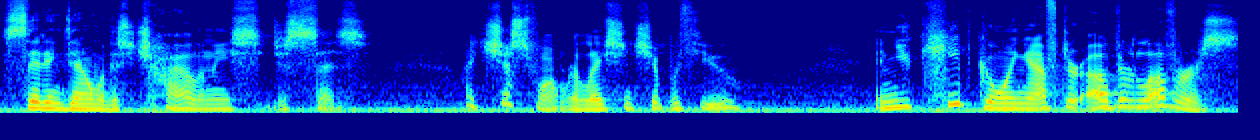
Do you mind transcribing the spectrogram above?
sitting down with his child and he just says, I just want relationship with you and you keep going after other lovers.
